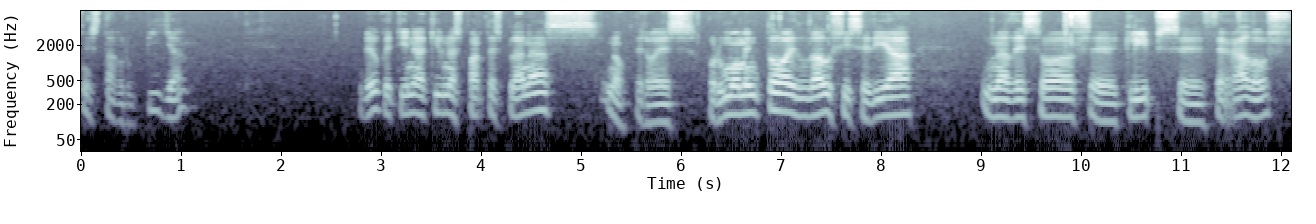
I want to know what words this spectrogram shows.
esta grupilla. Veo que tiene aquí unas partes planas. No, pero es... Por un momento he dudado si sería una de esos eh, clips eh, cerrados.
